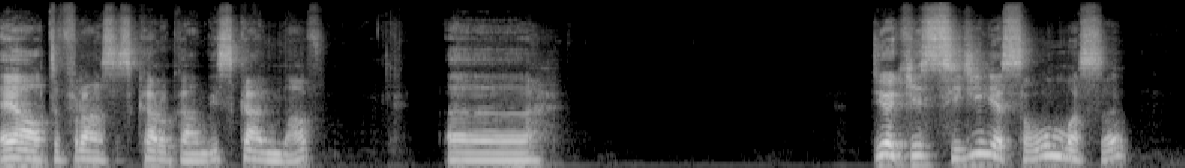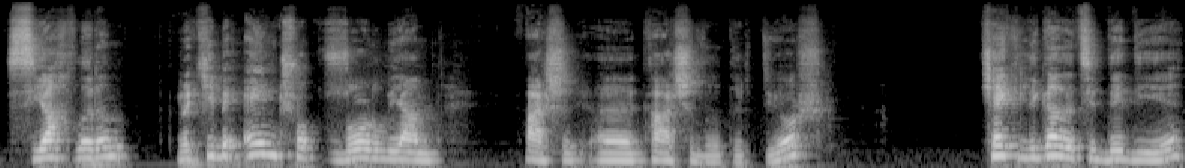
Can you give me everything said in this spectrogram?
E6 Fransız, Karokan, İskandinav. Ee, diyor ki Sicilya savunması siyahların rakibi en çok zorlayan karşı, e, karşılığıdır diyor. Check legality dediği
